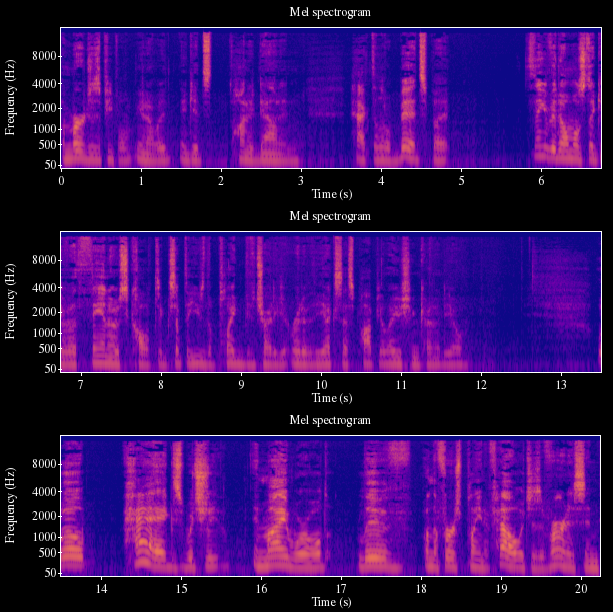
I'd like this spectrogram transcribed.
emerges, people you know it, it gets hunted down and hacked to little bits, but think of it almost like of a Thanos cult, except they use the plague to try to get rid of the excess population kind of deal. Well, hags, which in my world live on the first plane of hell, which is Avernus, and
